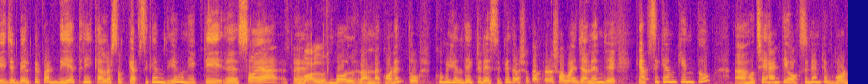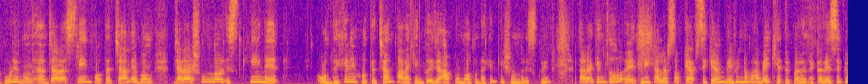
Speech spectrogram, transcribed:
এই যে বেল পেপার দিয়ে থ্রি কালার্স অফ ক্যাপসিকাম দিয়ে উনি একটি সয়া বল। বল রান্না করেন। তো খুবই হেলদি একটি রেসিপি দর্শক আপনারা সবাই জানেন যে ক্যাপসিকাম কিন্তু আহ, হচ্ছে অ্যান্টি অক্সিডেন্টে ভরপুর এবং যারা স্লিম হতে চান এবং যারা সুন্দর স্কিনের অধিকারী হতে চান তারা কিন্তু এই যে আপুর মতো দেখেন কি সুন্দর স্ক্রিন তারা কিন্তু এই থ্রি কালার্স অফ ক্যাপসিকাম বিভিন্ন ভাবেই খেতে পারেন। একটা রেসিপি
